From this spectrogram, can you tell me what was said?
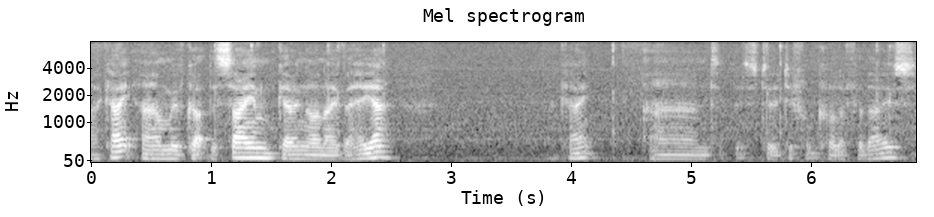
Okay and we've got the same going on over here. Okay and let's do a different colour for those.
